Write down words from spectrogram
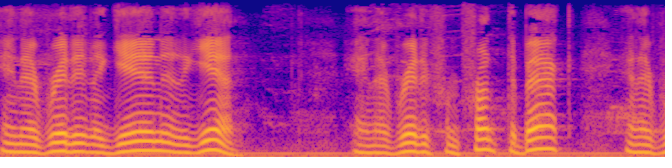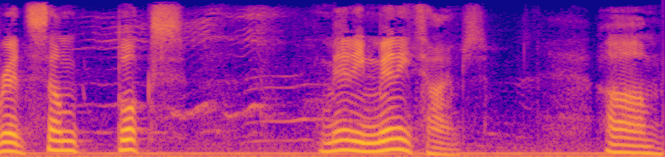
And I've read it again and again. And I've read it from front to back. And I've read some books many, many times. Um,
